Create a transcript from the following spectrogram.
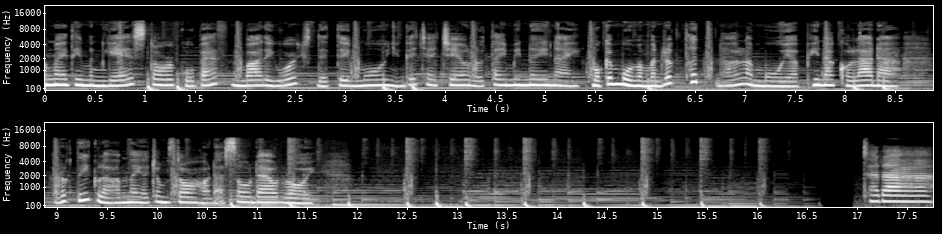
Hôm nay thì mình ghé store của Bath Body Works để tìm mua những cái chai gel rửa tay mini này. Một cái mùi mà mình rất thích, đó là mùi à, Pina Colada. À, rất tiếc là hôm nay ở trong store họ đã sold out rồi. Ta-da!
